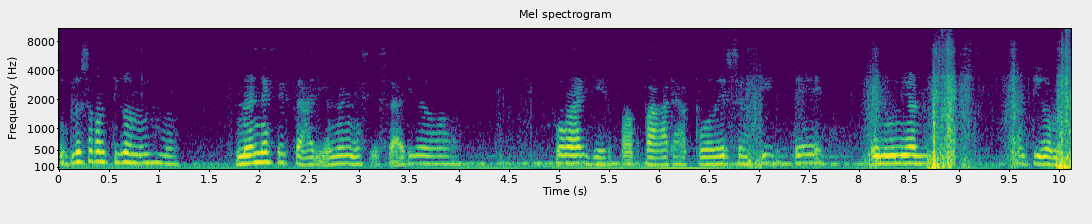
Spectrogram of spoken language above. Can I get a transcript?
incluso contigo mismo. No es necesario, no es necesario fumar hierba para poder sentirte en unión contigo mismo.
